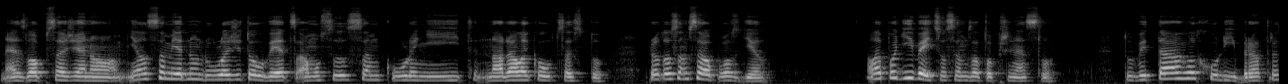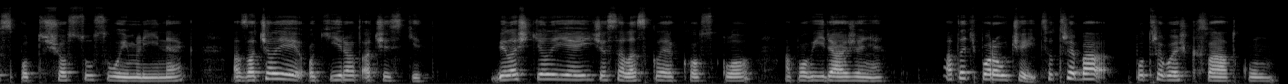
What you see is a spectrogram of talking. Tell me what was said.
Nezlob se, ženo, měl jsem jednu důležitou věc a musel jsem kvůli ní jít na dalekou cestu, proto jsem se opozdil. Ale podívej, co jsem za to přinesl. Tu vytáhl chudý bratr spod šosu svůj mlínek a začal jej otírat a čistit. Vyleštil jej, že se leskl jako sklo a povídá ženě. A teď poroučej, co třeba potřebuješ k svátkům.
